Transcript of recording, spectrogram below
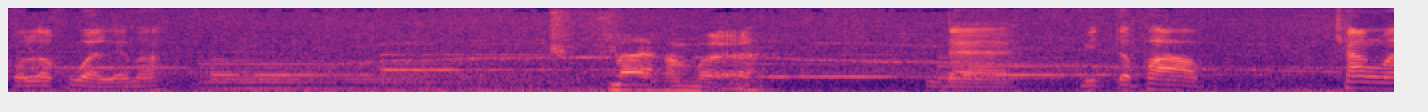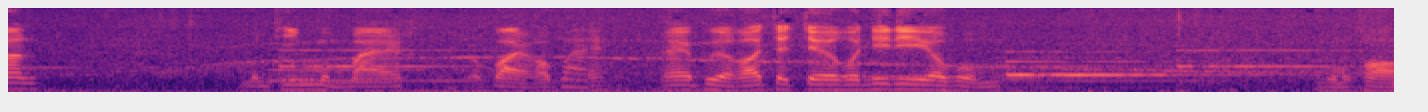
คนละขวดเลยมะ ได้เสมอ แต่มิตรภาพช่างมัน มันทิ้งผมไปก็ปล่อยเขาไป ให้เผื่อเขาจะเจอคนที่ดีกับผม ผมขอ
